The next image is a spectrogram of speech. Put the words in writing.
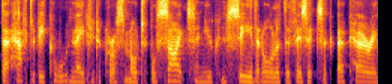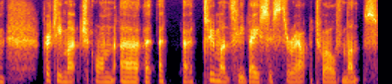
that have to be coordinated across multiple sites. And you can see that all of the visits are occurring pretty much on a, a, a two monthly basis throughout the 12 months.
